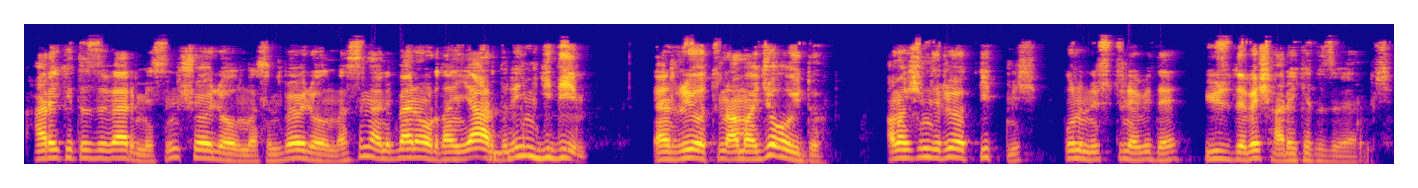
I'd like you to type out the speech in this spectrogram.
hareket hızı vermesin, şöyle olmasın, böyle olmasın. Hani ben oradan yardırayım gideyim. Yani Riot'un amacı oydu. Ama şimdi Riot gitmiş. Bunun üstüne bir de %5 hareket hızı vermiş.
